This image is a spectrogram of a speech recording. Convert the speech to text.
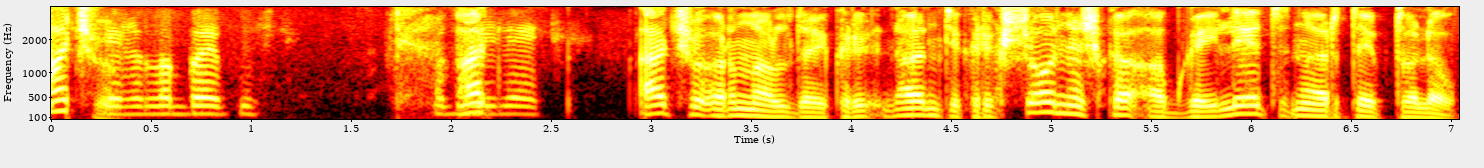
Ačiū. Ir labai apgailėtina. Ačiū Arnoldai, antikrikščioniška, apgailėtina ir taip toliau.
